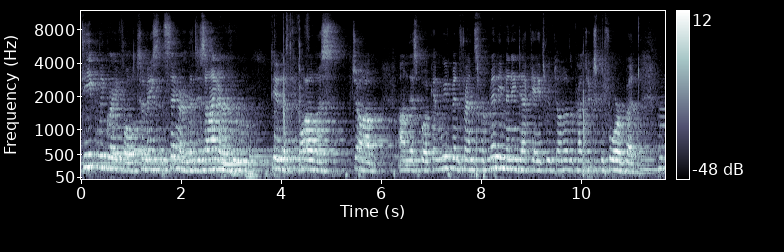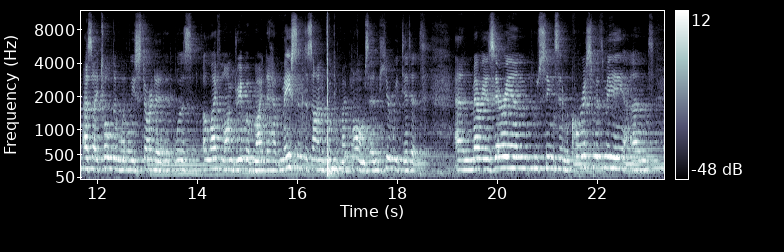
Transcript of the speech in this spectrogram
deeply grateful to Mason Singer, the designer who did a flawless job on this book. And we've been friends for many, many decades. We've done other projects before, but as I told him when we started, it was a lifelong dream of mine to have Mason design a book of my poems, and here we did it. And Mary Azarian, who sings in the chorus with me, and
